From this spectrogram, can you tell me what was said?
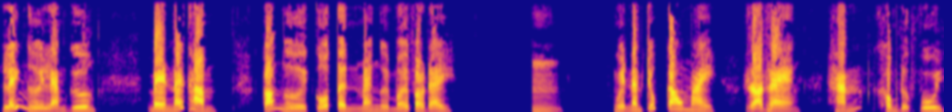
lấy người làm gương. Bèn nói thầm, có người cố tình mang người mới vào đây. Ừ. Nguyễn nam trúc cau mày, rõ ràng hắn không được vui.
